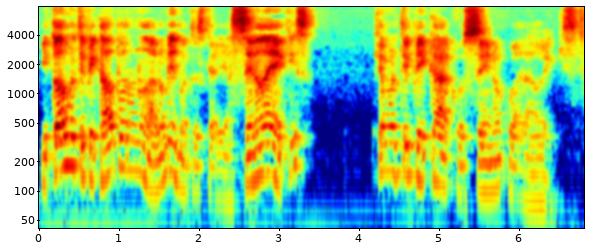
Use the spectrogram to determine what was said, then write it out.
Y todo multiplicado por 1 da lo mismo, entonces quedaría seno de x que multiplica a coseno cuadrado de x.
